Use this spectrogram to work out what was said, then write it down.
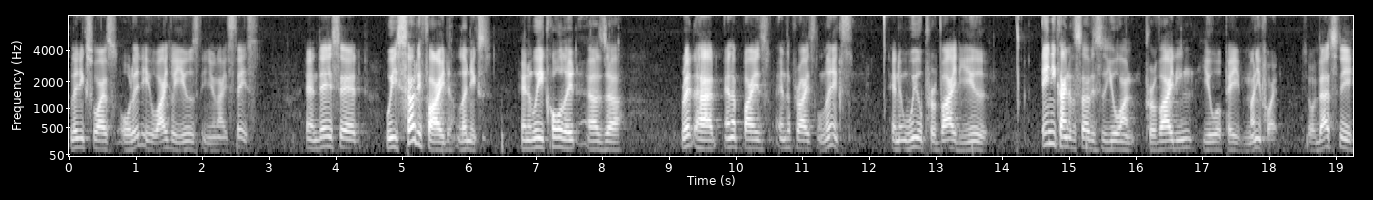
Linux was already widely used in the United States. And they said, we certified Linux, and we call it as a Red Hat Enterprise, Enterprise Linux, and we'll provide you any kind of services you want, providing you will pay money for it. So that's the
